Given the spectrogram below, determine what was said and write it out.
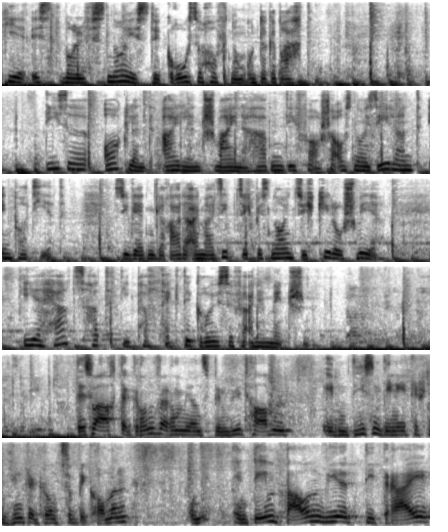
hier ist Wolfs neueste große Hoffnung untergebracht. Diese Auckland Island Schweine haben die Forscher aus Neuseeland importiert. Sie werden gerade einmal 70 bis 90 Kilo schwer. Ihr Herz hat die perfekte Größe für einen Menschen. Das war auch der Grund, warum wir uns bemüht haben, eben diesen genetischen Hintergrund zu bekommen. Und in dem bauen wir die drei,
